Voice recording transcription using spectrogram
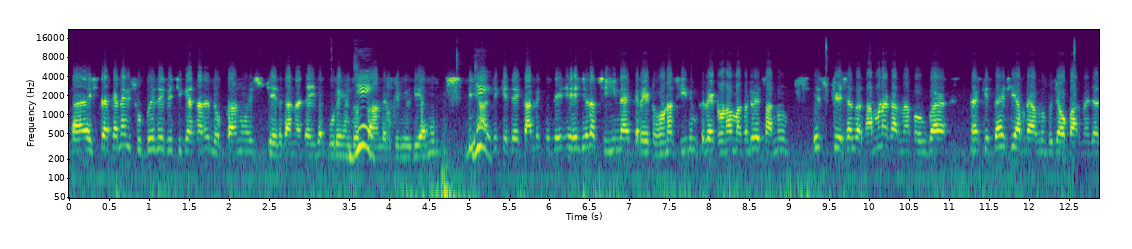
ਇਸ ਤਰ੍ਹਾਂ ਕਹਿੰਦੇ ਵੀ ਸੂਬੇ ਦੇ ਵਿੱਚ ਕਿਆ ਸਾਰੇ ਲੋਕਾਂ ਨੂੰ ਇਹ ਸੁਚੇਤ ਕਰਨਾ ਚਾਹੀਦਾ ਪੂਰੇ ਹਿੰਦੁਸਤਾਨ ਦੇ ਵਿੱਚ ਮੀਡੀਆ ਨੂੰ। ਵੀ। ਅੱਜ ਕਿਤੇ ਕੱਲ ਕਿਤੇ ਇਹ ਜਿਹੜਾ ਸੀਨ ਹੈ ਕ੍ਰੀਏਟ ਹੋਣਾ ਸੀਨ ਕ੍ਰੀਏਟ ਹੋਣਾ ਮਤਲਬ ਇਹ ਸਾਨੂੰ ਇਸ ਸਿਚੁਏਸ਼ਨ ਦਾ ਸਾਹਮਣਾ ਕਰਨਾ ਪਊਗਾ। ਕਿੱਦਾਂ ਅਸੀਂ ਆਪਣੇ ਆਪ ਨੂੰ ਬਚਾਓ ਕਰਨਾ ਜਾਂ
